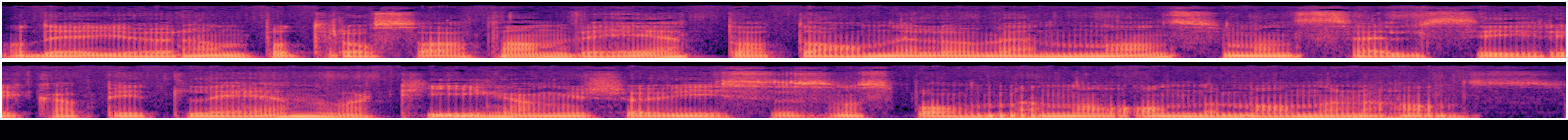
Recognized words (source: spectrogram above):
Og det gjør han på tross av at han vet at Daniel og vennene hans, som han selv sier i kapittel én, var ti ganger så vise som spåmennene og åndemannene hans.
